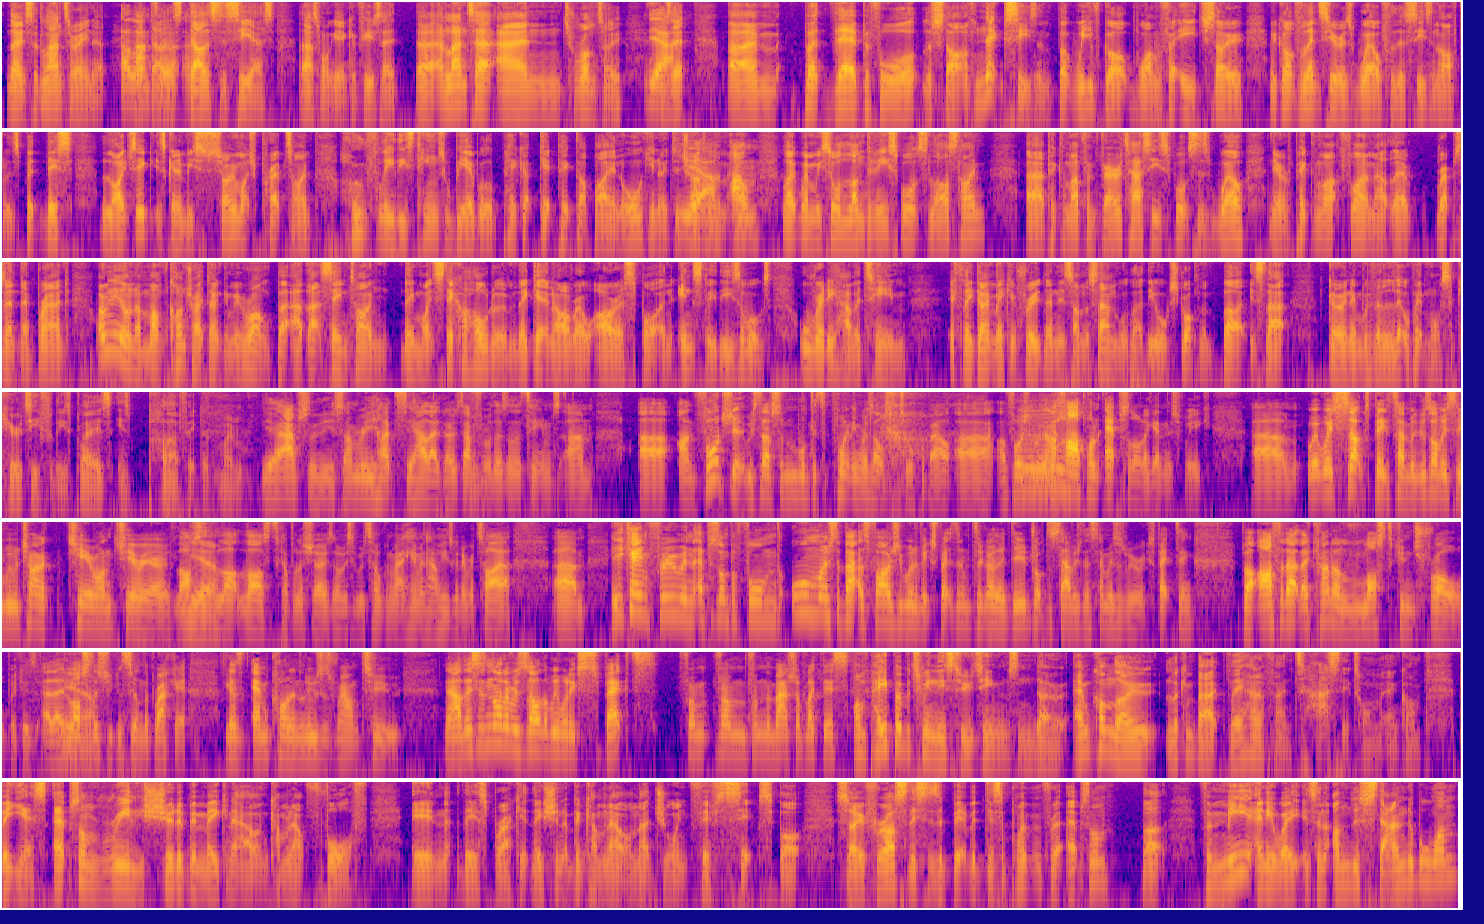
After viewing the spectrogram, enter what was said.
No, it's Atlanta, ain't it? Not Atlanta Dallas. and- Dallas is CS. That's what I'm getting confused there. Uh, Atlanta and Toronto. Yeah. Is it? Um, but they're before the start of next season. But we've got one for each. So we've got Valencia as well for the season afterwards. But this Leipzig is going to be so much prep time. Hopefully these teams will be able to pick up, get picked up by an org, you know, to travel Yeah, them out. um, like when we saw London Esports last time, uh, pick them up, and Veritas Esports as well. Near to pick them up, fly them out there, represent their brand. Only on a month contract, don't get me wrong, but at that same time, they might stick a hold of them. They get an RL, RS spot, and instantly these orgs already have a team. If they don't make it through, then it's understandable that the orgs drop them. But it's that going in with a little bit more security for these players is perfect at the moment. Yeah, absolutely. So I'm really hyped to see how that goes out for all those other teams. Um, uh, unfortunately, we still have some more disappointing results to talk about. Uh, unfortunately, we're going to harp on Epsilon again this week, um, which sucks big time because obviously we were trying to cheer on Cheerio last Yeah. la- last couple of shows. Obviously, we were talking about him and how he's going to retire. Um, he came through and the Epsilon performed almost about as far as you would have expected him to go. They did drop the Savage in the semis as we were expecting, but after that they kind of lost control because uh, they lost, Yeah. as you can see on the bracket, against MCon and losers round two. Now this is not a result that we would expect from from from the matchup like this. On paper, between these two teams, no. MCon, though, looking back, they had a fantastic tournament, MCon. But yes, Epsilon really should have been making it out and coming out fourth in this bracket. They shouldn't have been coming out on that joint fifth, sixth spot. So for us, this is a bit of a disappointment for Epsilon. But for me, anyway, it's an understandable one.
